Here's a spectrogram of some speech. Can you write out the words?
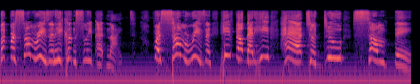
But for some reason, he couldn't sleep at night. For some reason, he felt that he had to do something.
